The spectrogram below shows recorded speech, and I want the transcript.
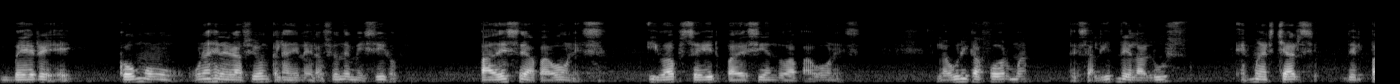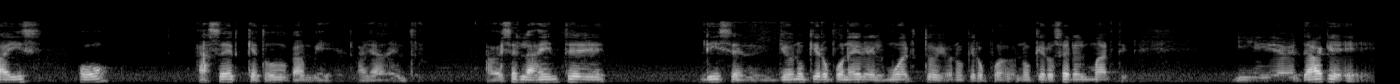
ver eh, cómo una generación, que la generación de mis hijos, padece apagones y va a seguir padeciendo apagones. La única forma de salir de la luz es marcharse del país o hacer que todo cambie allá adentro. A veces la gente dice, yo no quiero poner el muerto, yo no quiero, no quiero ser el mártir. Y de verdad que,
